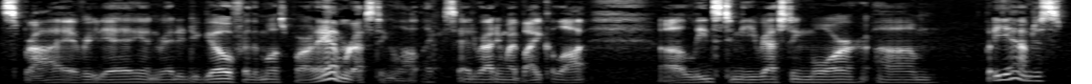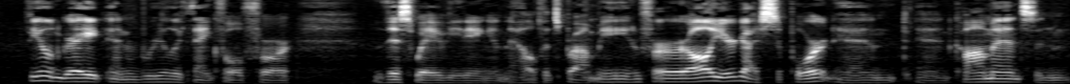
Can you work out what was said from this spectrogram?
spry every day and ready to go for the most part. I am resting a lot, like I said, riding my bike a lot uh, leads to me resting more. Um, but yeah, I'm just feeling great and really thankful for this way of eating and the health it's brought me, and for all your guys' support and and comments and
